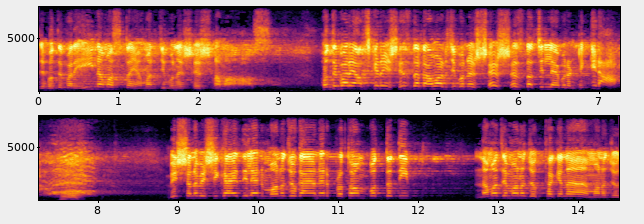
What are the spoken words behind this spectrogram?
যে হতে পারে এই নামাজটাই আমার জীবনের শেষ নামাজ। হতে পারে আজকের এই সেজদাটা আমার জীবনের শেষ সেজদা চিল্লায় বলেন ঠিক কিনা? বিশ্বনবী শিখায় দিলেন মনোযোগায়নের প্রথম পদ্ধতি নামাজে মনোযোগ থাকে না মনোযোগ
